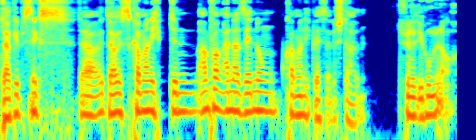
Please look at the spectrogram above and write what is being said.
da gibt's nichts, da, da ist- kann man nicht, den Anfang einer Sendung kann man nicht besser gestalten. Ich finde die Hummel auch.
